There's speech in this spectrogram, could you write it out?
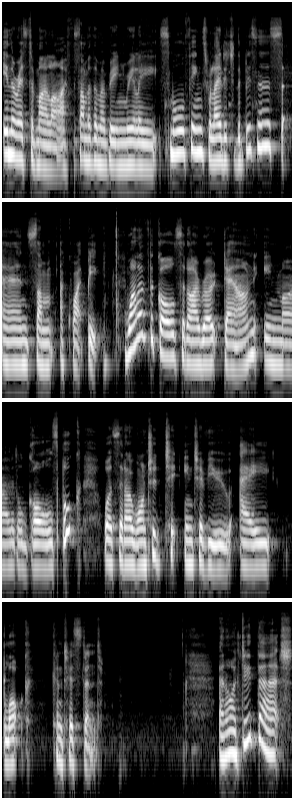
in the rest of my life. Some of them have been really small things related to the business, and some are quite big. One of the goals that I wrote down in my little goals book was that I wanted to interview a block contestant. And I did that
